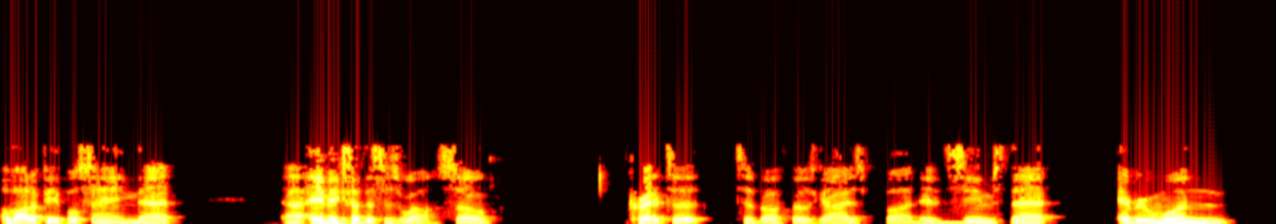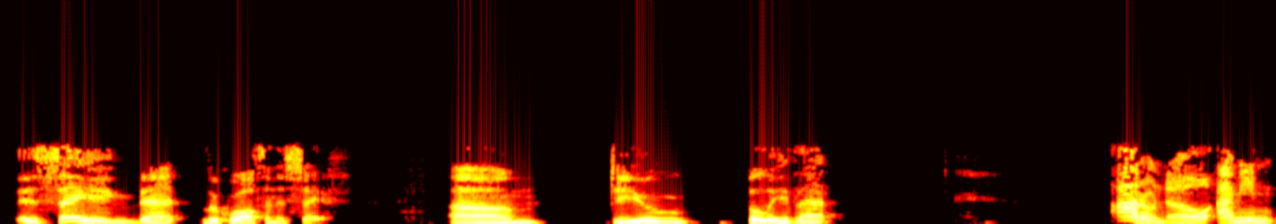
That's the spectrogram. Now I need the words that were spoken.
a lot of people saying that uh, Amick said this as well. So credit to to both those guys, but it seems that everyone is saying that Luke Walton is safe. Um, do you believe that? I don't know. I mean,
